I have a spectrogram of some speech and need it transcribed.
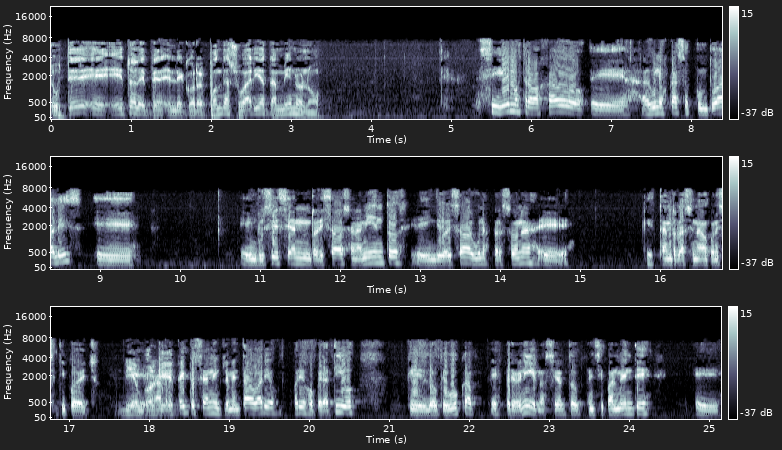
¿Usted eh, esto le, corresponde a su área también o no? Sí, hemos trabajado eh, algunos casos puntuales, eh, inclusive se han realizado allanamientos e individualizado a algunas personas eh, que están relacionados con ese tipo de hechos. Bien, eh, porque... Al respecto se han implementado varios, varios operativos que lo que busca es prevenir, ¿no es cierto? Principalmente eh,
